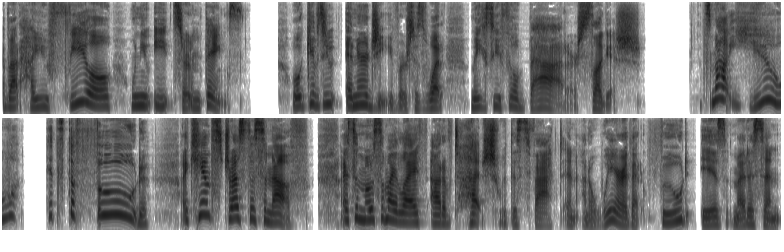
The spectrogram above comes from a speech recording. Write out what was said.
about how you feel when you eat certain things what gives you energy versus what makes you feel bad or sluggish. It's not you, it's the food. I can't stress this enough. I spent most of my life out of touch with this fact and unaware that food is medicine.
